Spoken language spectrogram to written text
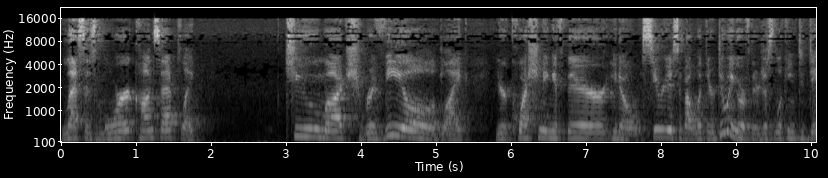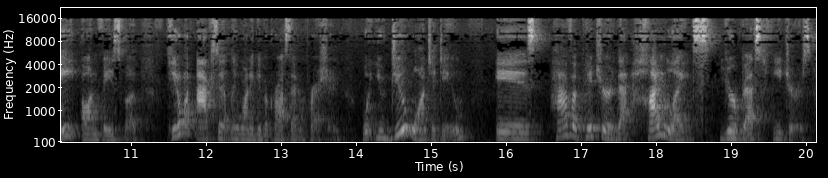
less is more concept. Like too much revealed, like you're questioning if they're, you know, serious about what they're doing or if they're just looking to date on Facebook. So you don't accidentally want to give across that impression. What you do want to do is have a picture that highlights your best features.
